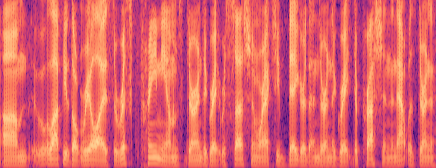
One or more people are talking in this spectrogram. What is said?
Um, a lot of people don't realize the risk premiums during the Great Recession were actually bigger than during the Great Depression, and that was during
